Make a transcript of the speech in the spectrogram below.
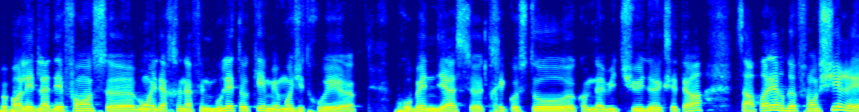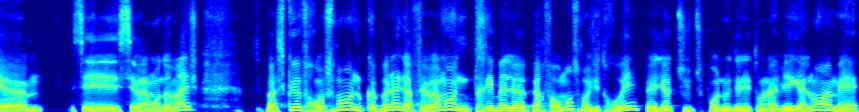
On peut parler de la défense. bon, Ederson a fait une boulette, ok, mais moi j'ai trouvé Ruben Dias très costaud comme d'habitude, etc. Ça n'a pas l'air de flanchir et c'est vraiment dommage parce que franchement, Copenhague a fait vraiment une très belle performance. Moi, j'ai trouvé. Elliot, tu, pourras nous donner ton avis également, hein, mais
